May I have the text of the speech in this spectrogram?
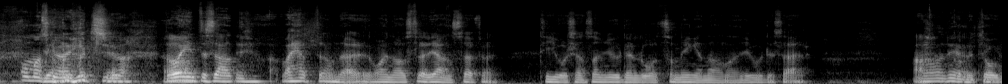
Om man ska Ja, göra hits ja. ja. Det var intressant. Vad hette de där? Det var en australiensare för tio år sedan som gjorde en låt som ingen annan gjorde så här. Ah, Ja, det kommer inte ihåg,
